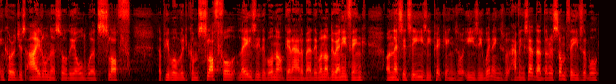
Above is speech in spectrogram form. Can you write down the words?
encourages idleness, or the old word sloth, that people would become slothful, lazy, they will not get out of bed, they will not do anything unless it's easy pickings or easy winnings. But having said that, there are some thieves that will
